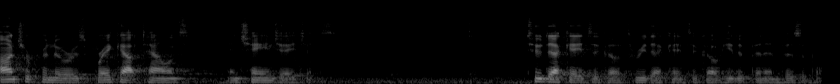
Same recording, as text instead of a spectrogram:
entrepreneurs, breakout talents, and change agents. Two decades ago, three decades ago, he'd have been invisible.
